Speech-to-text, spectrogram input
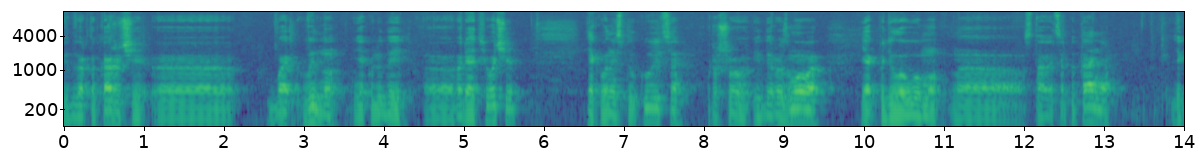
відверто кажучи, видно, як у людей горять очі, як вони спілкуються, про що йде розмова, як по-діловому е, ставиться питання, як,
